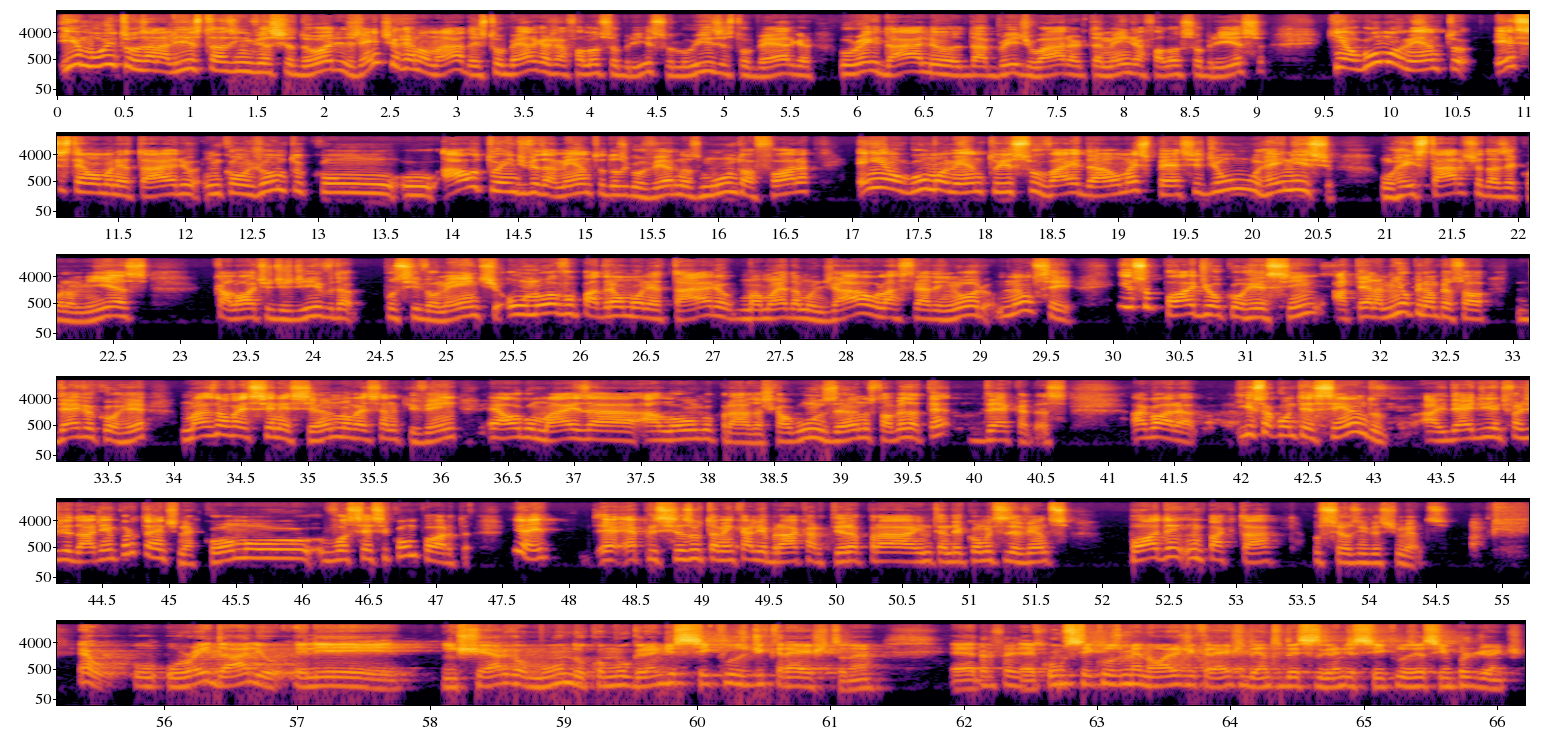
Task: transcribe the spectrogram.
E muitos analistas e investidores, gente renomada, Stuberger já falou sobre isso, Luiz Stuberger, o Ray Dalio da Bridgewater também já falou sobre isso, que em algum momento esse sistema monetário, em conjunto com o alto endividamento dos governos mundo afora, em algum momento isso vai dar uma espécie de um reinício, um restart das economias, calote de dívida, possivelmente, um novo padrão monetário, uma moeda mundial lastreada em ouro, não sei. Isso pode ocorrer sim, até na minha opinião pessoal, deve ocorrer, mas não vai ser nesse ano, não vai ser ano que vem, é algo mais a, a longo prazo, acho que alguns anos, talvez até décadas. Agora, isso acontecendo, a ideia de antifragilidade é importante, né? Como você se comporta. E aí é, é preciso também calibrar a carteira para entender como esses eventos podem impactar os seus investimentos. É, o, o Ray Dalio, ele enxerga o mundo como grandes ciclos de crédito, né? É, é, com ciclos menores de crédito dentro desses grandes ciclos e assim por diante.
